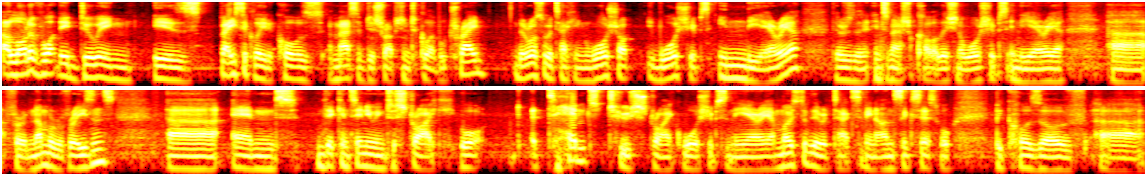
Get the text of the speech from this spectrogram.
a lot of what they're doing is basically to cause a massive disruption to global trade. They're also attacking warship, warships in the area. There is an international coalition of warships in the area uh, for a number of reasons. Uh, and they're continuing to strike or attempt to strike warships in the area. Most of their attacks have been unsuccessful because of uh,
